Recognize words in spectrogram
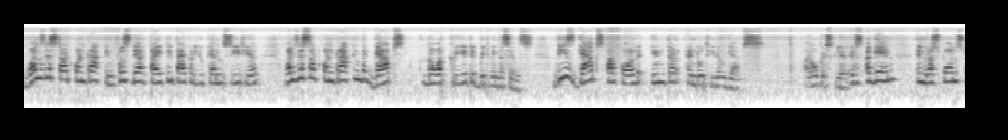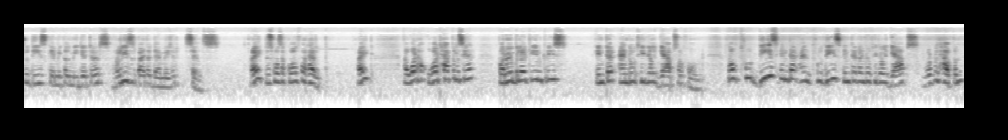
Once they start contracting, first they are tightly packed, you can see it here. Once they start contracting, the gaps now are created between the cells. These gaps are called interendothelial gaps. I hope it's clear. It's again in response to these chemical mediators released by the damaged cells. Right? This was a call for help. Right? Now what, what happens here? Permeability increase, interendothelial gaps are formed. Now through these inter and through these interendothelial gaps, what will happen?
